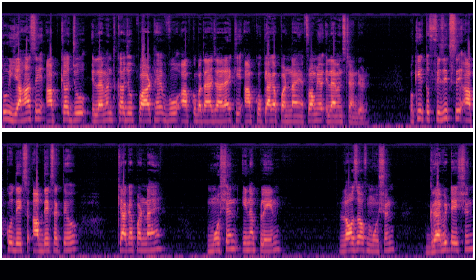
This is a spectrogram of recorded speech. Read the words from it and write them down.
तो यहाँ से आपका जो इलेवेंथ का जो पार्ट है, वो आपको बताया जा रहा है कि आपको क्या क्या पढ़ना है from your eleventh standard okay तो फिजिक्स से आपको देख आप देख सकते हो क्या क्या पढ़ना है। Motion in a plane laws of motion gravitation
